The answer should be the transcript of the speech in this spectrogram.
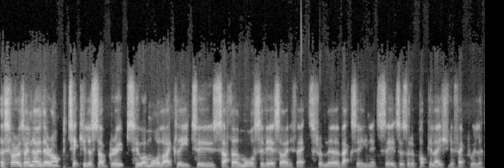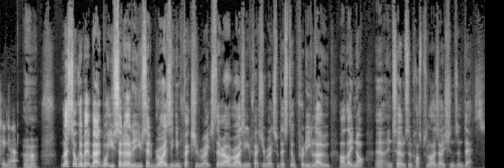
as far as I know, there aren't particular subgroups who are more likely to suffer more severe side effects from the vaccine. It's it's a sort of population effect we're looking at. Uh-huh. Let's talk a bit about what you said earlier. You said rising infection rates. There are rising infection rates, but they're still pretty low, are they not, uh, in terms of hospitalisations and deaths?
